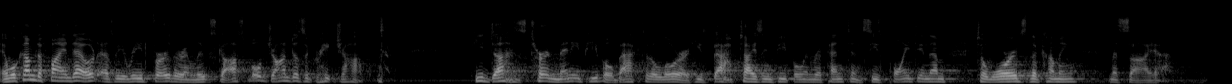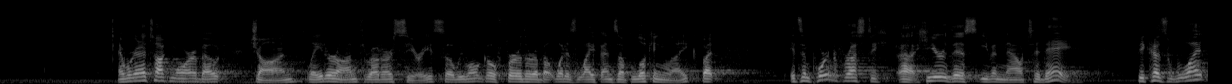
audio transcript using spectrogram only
And we'll come to find out as we read further in Luke's gospel, John does a great job. he does turn many people back to the Lord. He's baptizing people in repentance, he's pointing them towards the coming Messiah. And we're going to talk more about John later on throughout our series, so we won't go further about what his life ends up looking like. But it's important for us to uh, hear this even now today, because what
